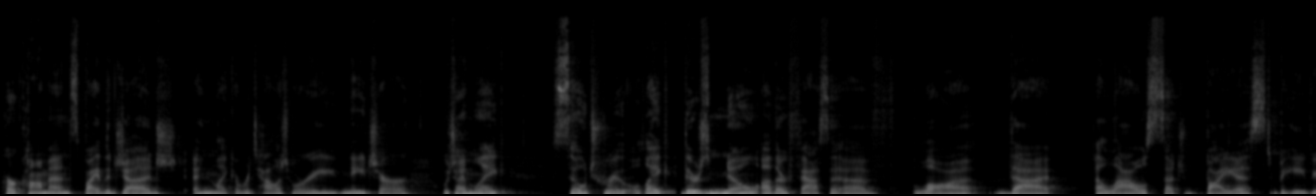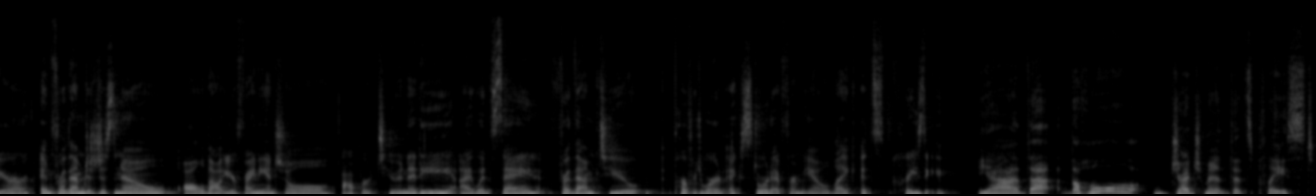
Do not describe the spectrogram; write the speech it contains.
her comments by the judge in like a retaliatory nature, which I'm like, so true. Like, there's no other facet of law that allows such biased behavior and for them to just know all about your financial opportunity i would say for them to perfect word extort it from you like it's crazy Yeah, that the whole judgment that's placed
